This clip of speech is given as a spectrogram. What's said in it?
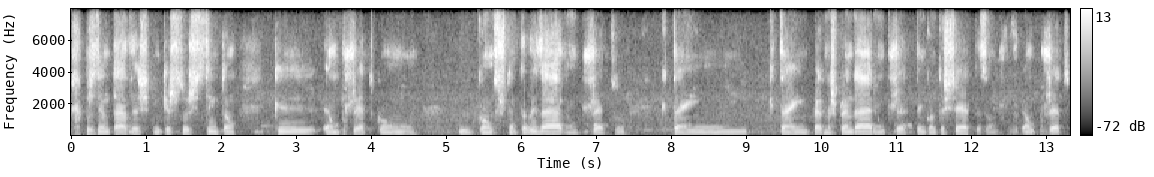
representadas, em que as pessoas se sintam que é um projeto com com sustentabilidade, é um projeto que tem, que tem pernas para andar, é um projeto que tem contas certas, é um, é um projeto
